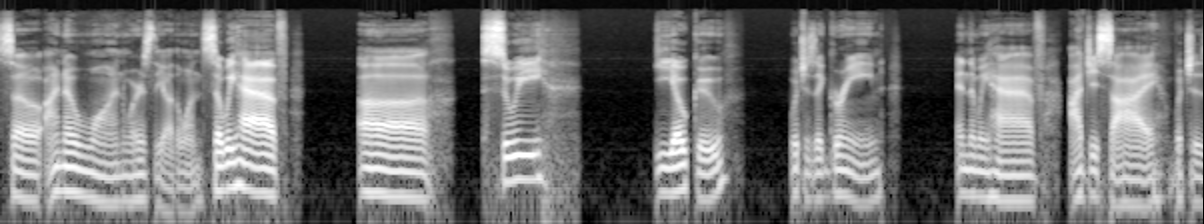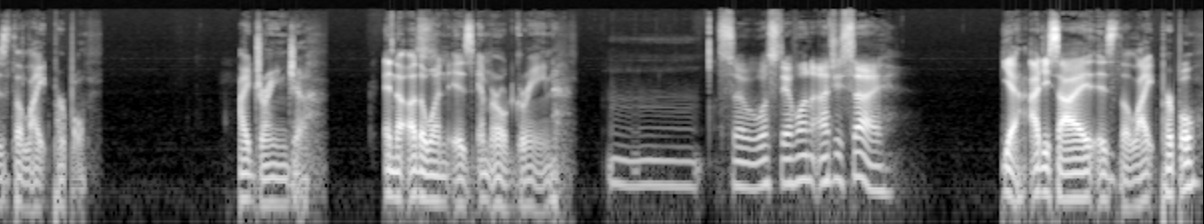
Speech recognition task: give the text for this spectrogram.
So I know one. Where's the other one? So we have uh Sui Gyoku, which is a green, and then we have Ajisai, which is the light purple. Hydrangea. And the other one is emerald green. Mm, so what's the other one? Ajisai. Yeah, Ajisai is the light purple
